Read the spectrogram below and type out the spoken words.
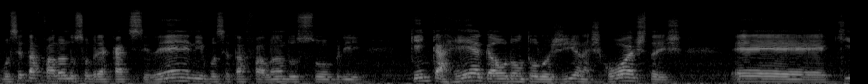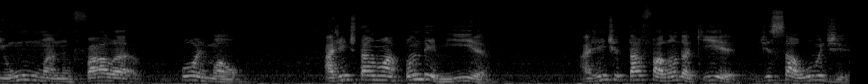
Você está falando sobre a caticilene, você está falando sobre quem carrega a odontologia nas costas, é, que uma não fala. Pô, irmão, a gente está numa pandemia, a gente está falando aqui de saúde,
